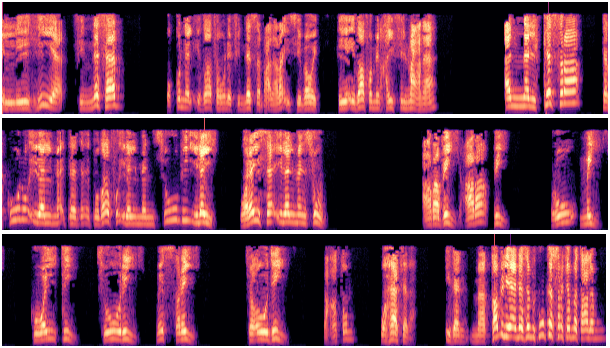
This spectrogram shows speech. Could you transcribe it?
اللي هي في النسب وقلنا الإضافة هنا في النسب على رأي سيبوي هي إضافة من حيث المعنى أن الكسرة تكون إلى الم... تضاف إلى المنسوب إليه وليس إلى المنسوب. عربي عربي رومي كويتي سوري مصري سعودي لاحظتم وهكذا. إذا ما قبل أن نسب يكون كسر كما تعلمون.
